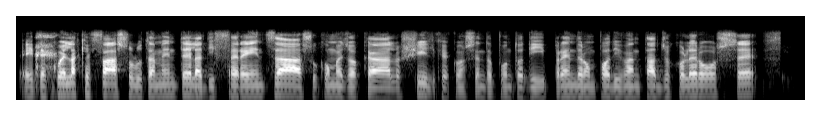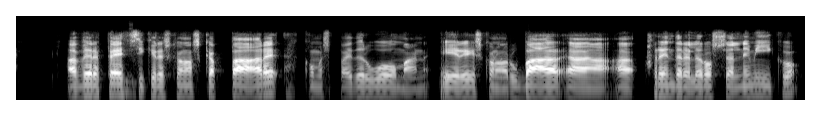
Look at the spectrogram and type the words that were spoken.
Ed è quella che fa assolutamente la differenza su come gioca lo Shield, che consente appunto di prendere un po' di vantaggio con le rosse avere pezzi che riescono a scappare come Spider-Woman e riescono a rubare a, a prendere le rosse al nemico.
